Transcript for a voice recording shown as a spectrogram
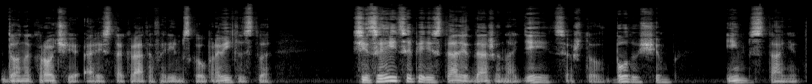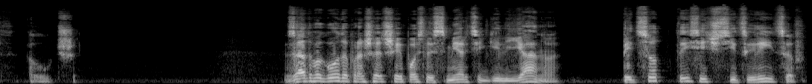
Дона Крочи, аристократов и римского правительства – Сицилийцы перестали даже надеяться, что в будущем им станет лучше. За два года, прошедшие после смерти Гильяно, 500 тысяч сицилийцев,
